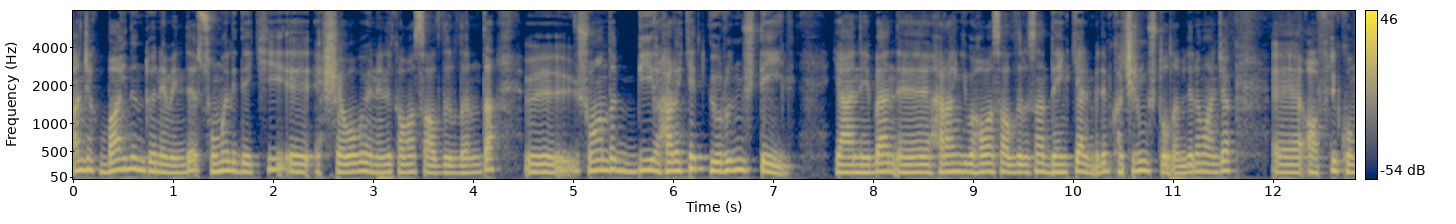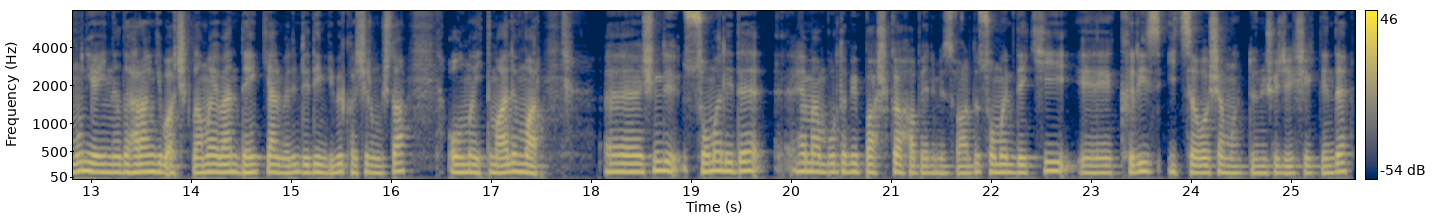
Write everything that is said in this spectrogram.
Ancak Biden döneminde Somali'deki e, yönelik hava saldırılarında e, şu anda bir hareket görülmüş değil değil. Yani ben e, herhangi bir hava saldırısına denk gelmedim. Kaçırmış da olabilirim ancak e, Afrikom'un yayınladığı herhangi bir açıklamaya ben denk gelmedim. Dediğim gibi kaçırmış da olma ihtimalim var. E, şimdi Somali'de hemen burada bir başka haberimiz vardı. Somali'deki e, kriz iç savaşa mı dönüşecek şeklinde.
